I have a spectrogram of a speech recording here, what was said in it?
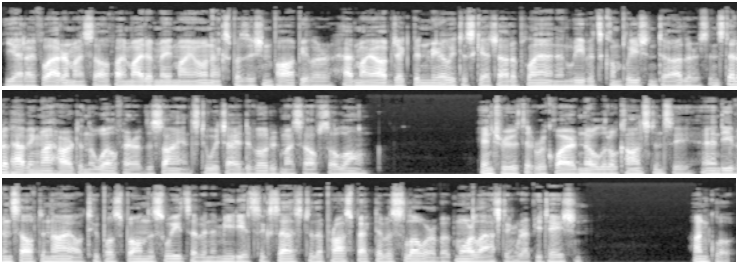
Yet I flatter myself I might have made my own exposition popular had my object been merely to sketch out a plan and leave its completion to others, instead of having my heart in the welfare of the science to which I had devoted myself so long. In truth, it required no little constancy, and even self-denial, to postpone the sweets of an immediate success to the prospect of a slower but more lasting reputation. Unquote.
